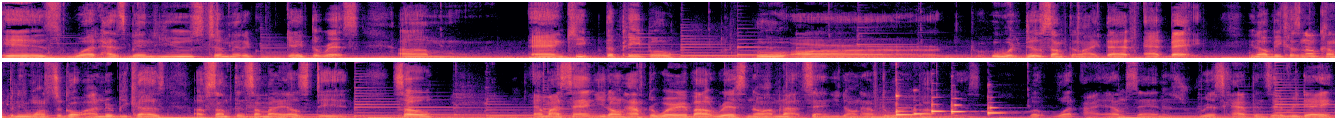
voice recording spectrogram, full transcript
is what has been used to mitigate the risk um, and keep the people who are who would do something like that at bay. You know, because no company wants to go under because of something somebody else did. So, am I saying you don't have to worry about risk? No, I'm not saying you don't have to worry about risk. But what I am saying is risk happens every day.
